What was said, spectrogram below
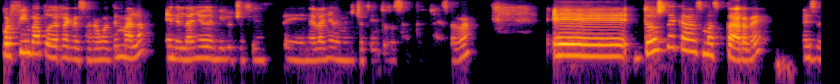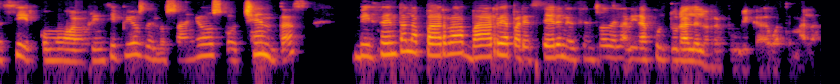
por fin va a poder regresar a Guatemala en el año de, 1800, en el año de 1863, ¿verdad? dos décadas más tarde, es decir, como a principios de los años 80, Vicenta La Parra va a reaparecer en el centro de la vida cultural de la República de Guatemala.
